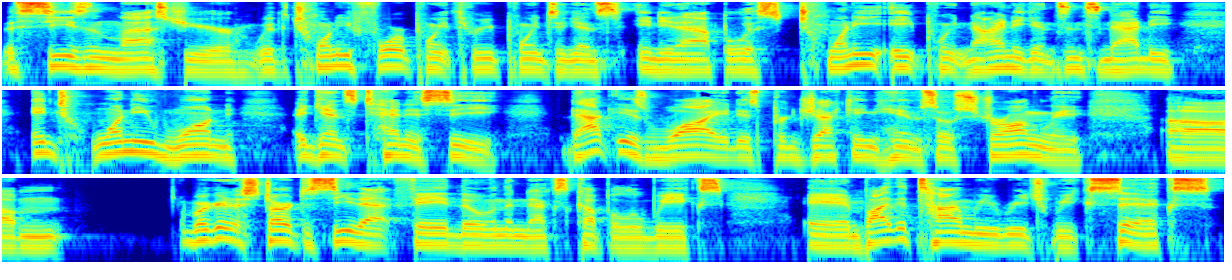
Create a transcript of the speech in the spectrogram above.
the season last year with 24.3 points against Indianapolis, 28.9 against Cincinnati, and 21 against Tennessee. That is why it is projecting him so strongly. Um, we're going to start to see that fade though in the next couple of weeks. And by the time we reach week six,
